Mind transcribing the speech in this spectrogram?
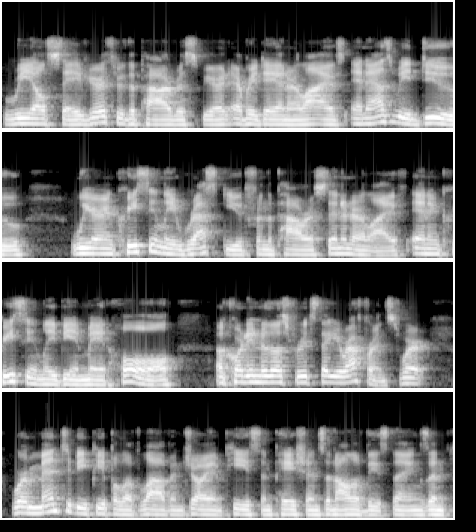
real Savior through the power of His Spirit every day in our lives. And as we do, we are increasingly rescued from the power of sin in our life and increasingly being made whole according to those fruits that you referenced. We're we're meant to be people of love and joy and peace and patience and all of these things. And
